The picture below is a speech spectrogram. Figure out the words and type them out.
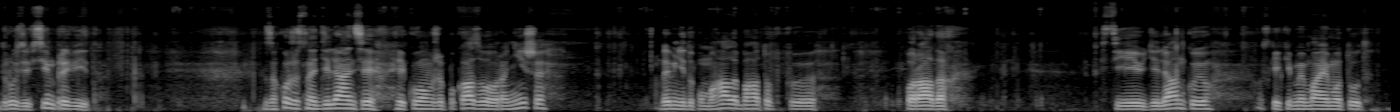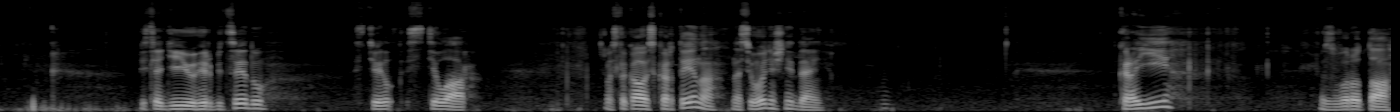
Друзі, всім привіт! Знаходжусь на ділянці, яку вам вже показував раніше. Ви мені допомагали багато в е, порадах з цією ділянкою, оскільки ми маємо тут після дію гербіциду стілар. Ось така ось картина на сьогоднішній день. Краї з ворота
